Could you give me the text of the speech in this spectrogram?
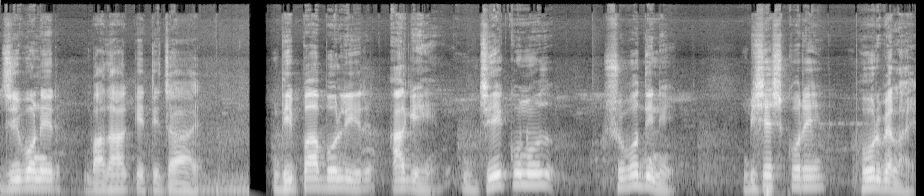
জীবনের বাধা কেটে যায়। দীপাবলির আগে যে কোনো শুভ দিনে, বিশেষ করে ভোরবেলায়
